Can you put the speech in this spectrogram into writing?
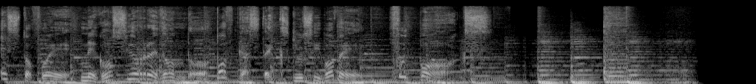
Esto fue Negocio Redondo, podcast exclusivo de Footbox.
